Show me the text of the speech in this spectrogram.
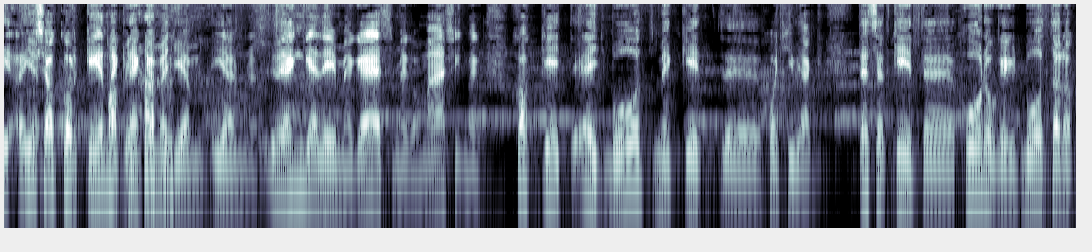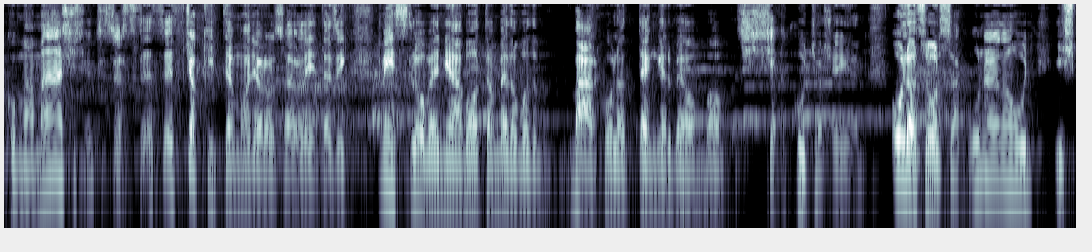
és akkor kérnek Papi. nekem egy ilyen, ilyen engedély, meg ez, meg a másik, meg ha két, egy bót, meg két, eh, hogy hívják, teszed két eh, hórog egy bóttal, akkor már más, és ez, ez, ez, ez csak itt Magyarországon létezik. Mész Szlovéniába, ottan bedobod bárhol a tengerbe a, a se, kutya se ilyen. Olaszország, ugyanúgy, és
